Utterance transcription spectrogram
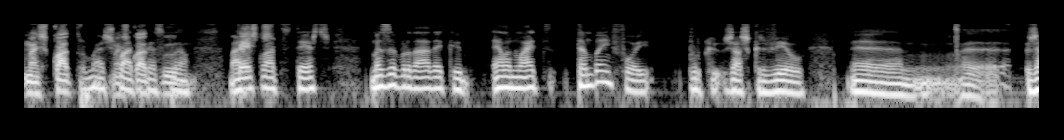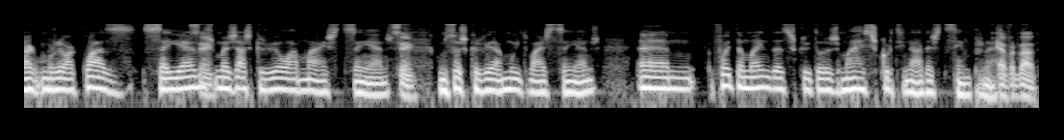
mais quatro, mais, mais quatro, quatro, mais testes. quatro testes, mas a verdade é que Ellen White também foi porque já escreveu, uh, uh, já morreu há quase 100 anos, Sim. mas já escreveu há mais de 100 anos. Sim. Começou a escrever há muito mais de 100 anos. Um, foi também das escritoras mais escrutinadas de sempre, não é? É verdade.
